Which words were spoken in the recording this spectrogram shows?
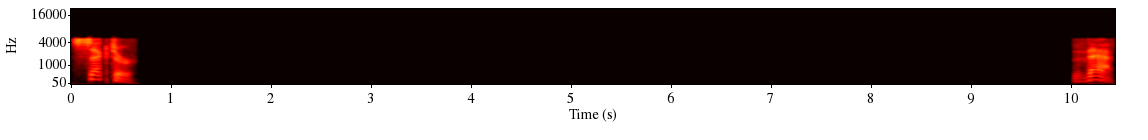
Sector. That.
